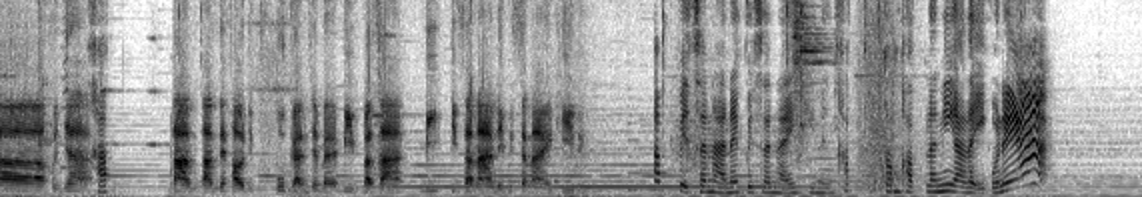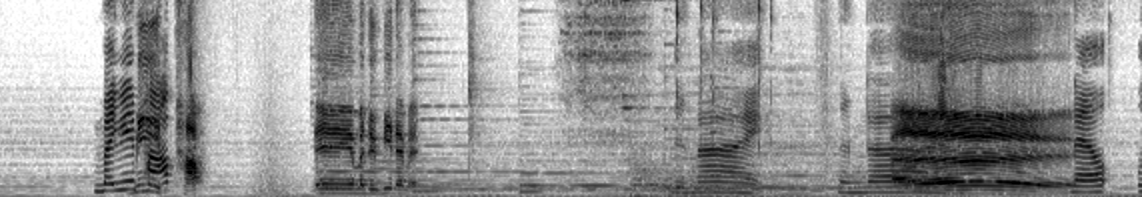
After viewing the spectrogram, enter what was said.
อ่าคุณย่า ครับ ตามตามที่เขาพูดกันใช่ไหมมีภาษามีปริศนาในปริศนาอีกทีหนึ่งครับปริศนาในปริศนาอีกทีหนึ่งครับถูกต้องครับ แล้วนี่อะไรอีกวะเนี่ยไม่มีมีพัดบพับ เอะมันดึงมีดได้ไหม ดึงได้ดึงได้ เออแล้วกู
